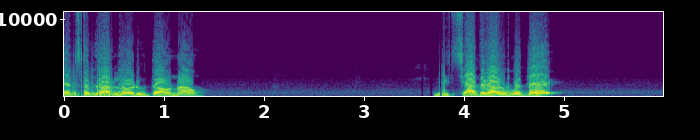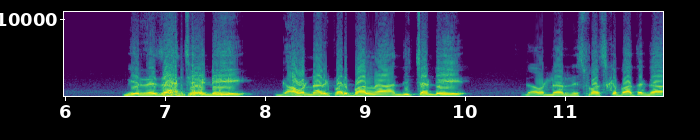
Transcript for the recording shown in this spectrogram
పెన్షన్దారులు అడుగుతూ ఉన్నాం. మీకు చేత కాకపోతే మీరు రిజైన్ చేయండి. గవర్నర్కి పరిపాలన అందించండి. గవర్నర్ నిష్పక్షపాతంగా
